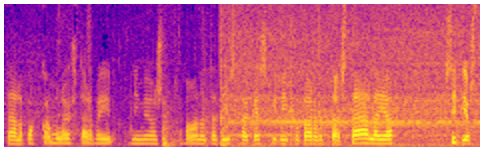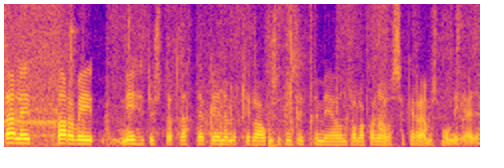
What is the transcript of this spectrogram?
täällä pakkaamolla, jos tarvii, niin minä on sitten maanantai, tiistai, keskiviikko tarvittaisiin täällä. Ja sitten jos täällä ei tarvii miehitystä, että lähtee pienemmät tilaukset, niin sitten minä on tuolla kanalassa keräämässä munia ja,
